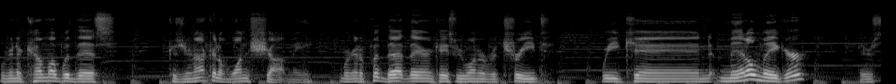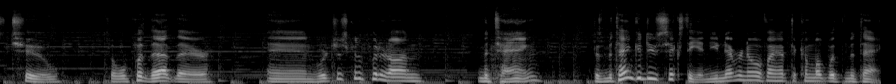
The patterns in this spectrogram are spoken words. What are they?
We're going to come up with this because you're not going to one-shot me. We're going to put that there in case we want to retreat. We can Metal Maker. There's two. So we'll put that there. And we're just going to put it on Metang. Because Metang could do 60, and you never know if I have to come up with Metang.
